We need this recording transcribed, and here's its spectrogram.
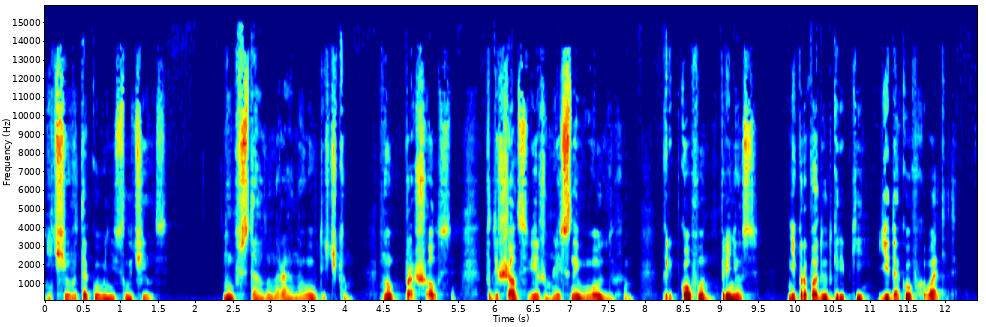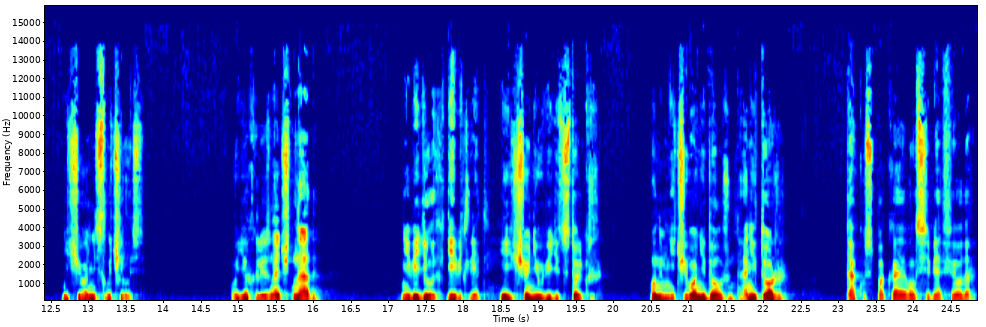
Ничего такого не случилось. Ну, встал он рано утречком, ну, прошелся, подышал свежим лесным воздухом. Грибков он принес. Не пропадут грибки, едоков хватит. Ничего не случилось. Уехали, значит, надо. Не видел их девять лет и еще не увидит столько же. Он им ничего не должен, они тоже. Так успокаивал себя Федор.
